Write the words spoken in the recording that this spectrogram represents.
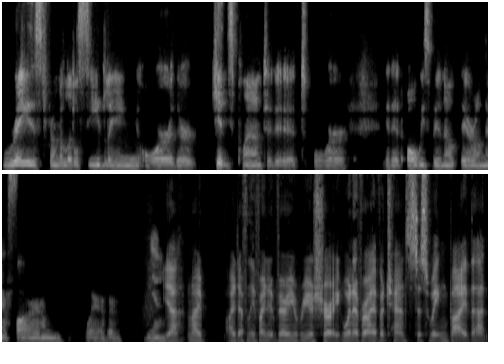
raised from a little seedling or their kids planted it or it had always been out there on their farm wherever. Yeah. Yeah and i i definitely find it very reassuring whenever i have a chance to swing by that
